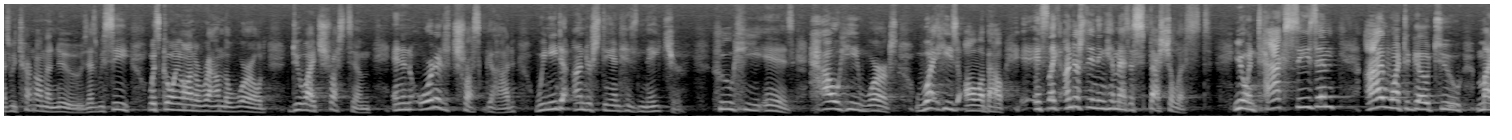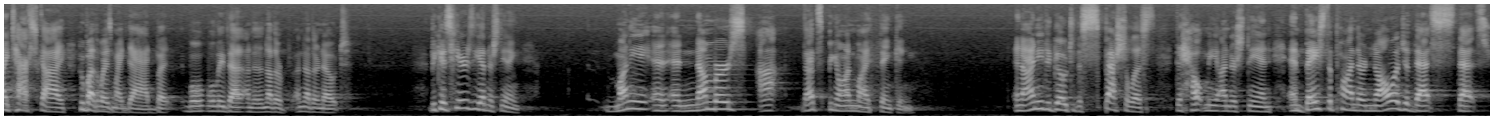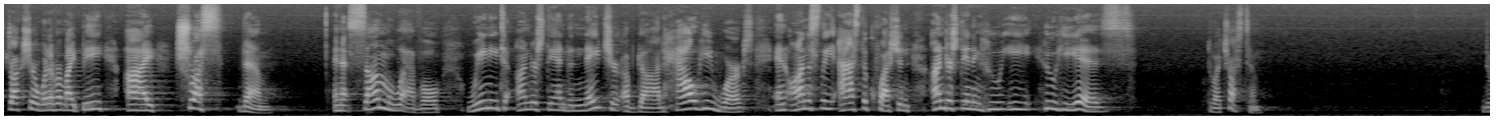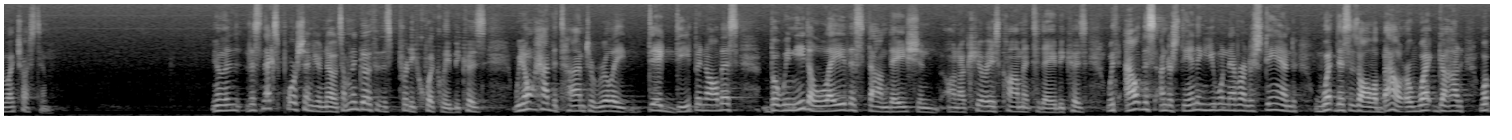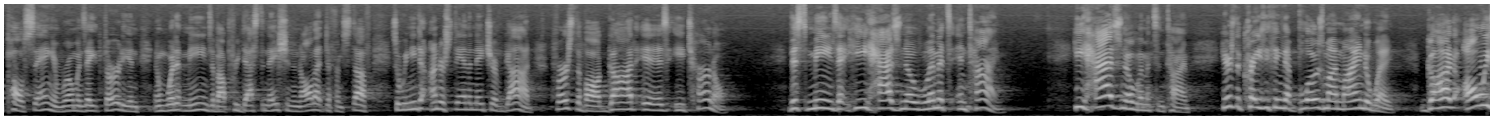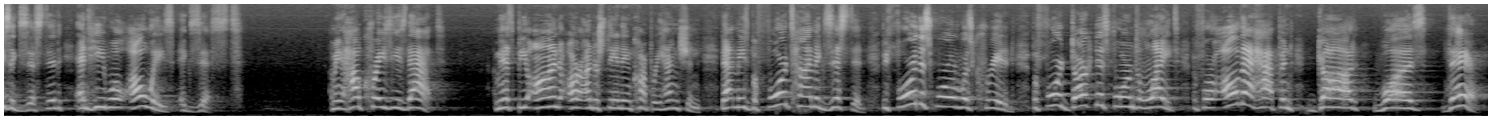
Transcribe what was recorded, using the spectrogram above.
as we turn on the news, as we see what's going on around the world, do I trust him? And in order to trust God, we need to understand his nature, who he is, how he works, what he's all about. It's like understanding him as a specialist. You know, in tax season, I want to go to my tax guy, who, by the way, is my dad, but we'll, we'll leave that under another, another note. Because here's the understanding money and, and numbers, I, that's beyond my thinking. And I need to go to the specialist to help me understand. And based upon their knowledge of that, that structure, whatever it might be, I trust them. And at some level, we need to understand the nature of God, how He works, and honestly ask the question understanding who He, who he is do I trust Him? Do I trust Him? You know, this next portion of your notes, I'm going to go through this pretty quickly because we don't have the time to really dig deep in all this, but we need to lay this foundation on our curious comment today because without this understanding, you will never understand what this is all about or what God, what Paul's saying in Romans 8:30 and, and what it means about predestination and all that different stuff. So we need to understand the nature of God. First of all, God is eternal. This means that he has no limits in time. He has no limits in time. Here's the crazy thing that blows my mind away God always existed and he will always exist. I mean, how crazy is that? I mean, that's beyond our understanding and comprehension. That means before time existed, before this world was created, before darkness formed light, before all that happened, God was there.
